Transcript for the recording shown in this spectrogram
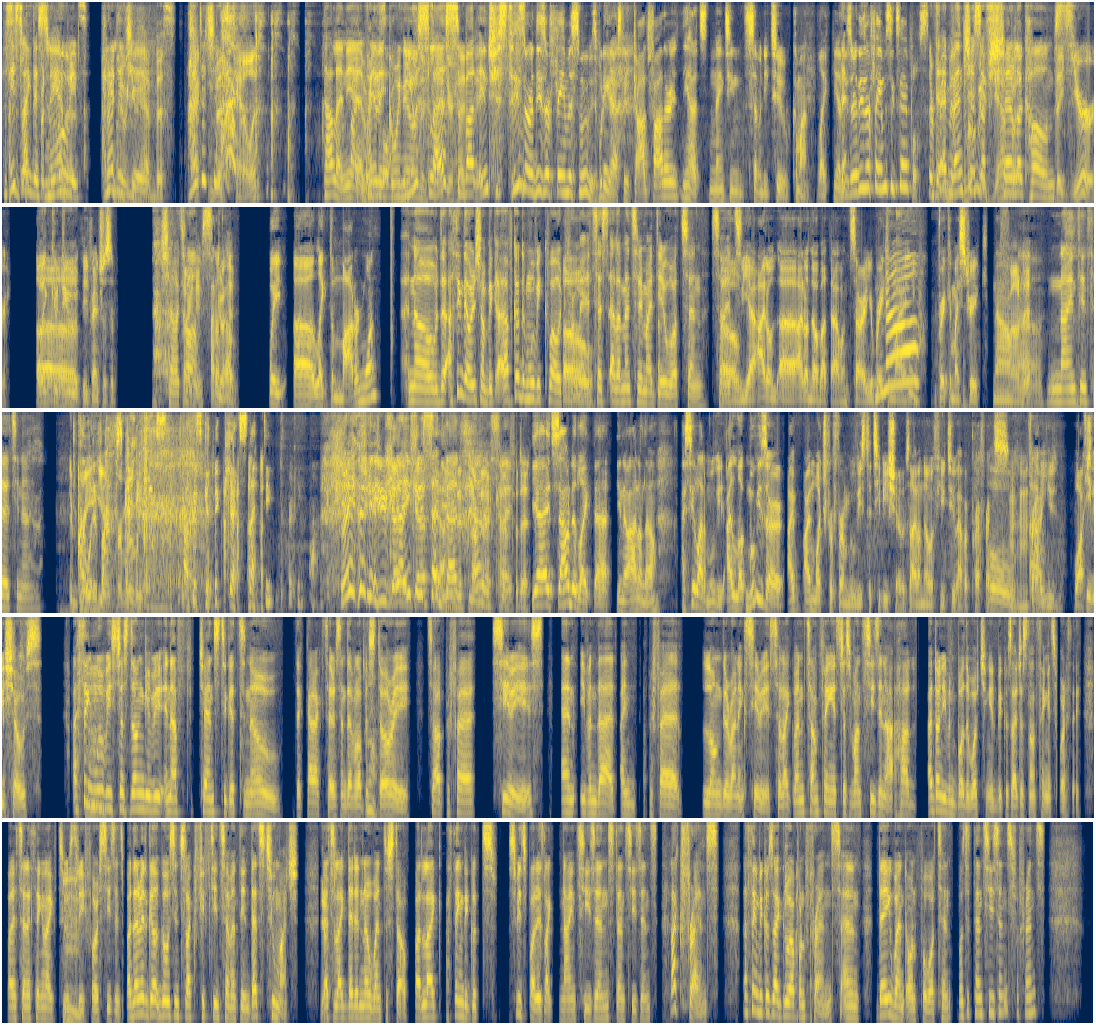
He's like this movie Bananas. I didn't know prodigy. you had this, How tech, did you- this talent. talent. Yeah, What is really going useless but Dave? interesting. These are these are famous movies. What do you ask me? Godfather? Yeah, it's 1972. Come on, like you know, these are these are famous examples. They're The famous Adventures of movies, yeah, Sherlock but Holmes. The year. Like, could Uh, you? the Adventures of Sherlock Sorry, Holmes. I don't Go know. ahead. Wait, uh, like the modern one? No, the, I think the original. I've got the movie quote from it. Oh. It says "Elementary, my dear Watson." So oh it's yeah, I don't uh, I don't know about that one. Sorry, you're breaking my you're breaking my streak. No, Found it. oh, 1939. A I great year for movies. I was gonna guess 1939. Really? you yeah, gotta if you said even that, if you're honestly. not confident. Yeah, it sounded like that. You know, I don't know. I see a lot of movies. I love movies. Are I, I much prefer movies to TV shows. I don't know if you two have a preference Oh, for how you watch TV things. shows. I think Hmm. movies just don't give you enough chance to get to know the characters and develop the Oh. story. So I prefer series, and even that, I I prefer longer running series. So like when something is just one season, I hard, I don't even bother watching it because I just don't think it's worth it. But it's anything like two, Hmm. three, four seasons. But then it go, goes into like 15, 17. That's too much. Yeah. That's like they didn't know when to stop. But like I think the good sweet spot is like nine seasons, ten seasons, like Friends. I think because I grew up on Friends and they went on for what ten was it ten seasons for Friends?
